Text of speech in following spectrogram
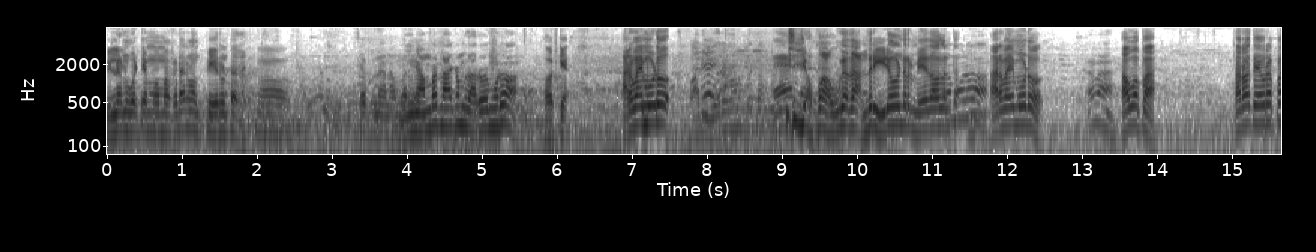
పిల్లని కొట్టేమ్మ అక్కడ అంత పేరు ఉంటుంది చెప్పు. నా నంబర్ నాకమ్మది అరవై మూడు. ఓకే. అరవై మూడు. అబ్బా అవు కదా అందరు ఈడే ఉండరు మేధావులంతా. అరవై మూడు. అవ్వప్ప. తర్వాత ఎవరప్ప?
